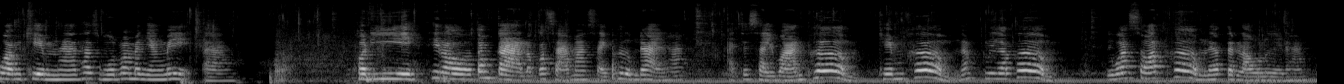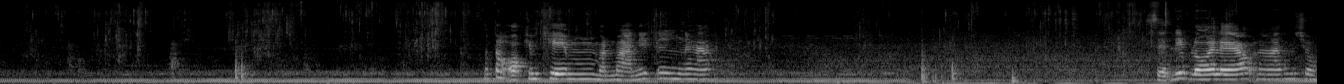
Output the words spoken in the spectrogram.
ความเค็มนะคะ ถ้าสมมติว่ามันยังไม่อ่า พอดีที่เราต้องการเราก็สามารถใส่เพิ่มได้นะคะ อาจจะใส่หวานเพิ่ม เค็มเพิ่ม น้ำเกลือเพิ่ม หรือว่าซอสเพิ่มแล้วแต่เราเลยนะคะมันต้องออกเค็มๆ หวานๆ นิดนึงนะคะ เสร็จเรียบร้อยแล้วนะคะท่านผู้ชม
